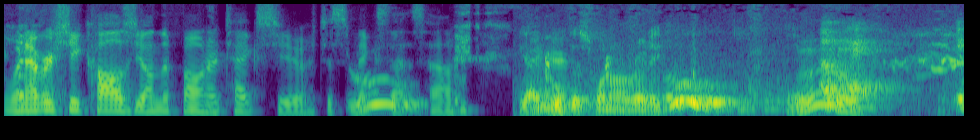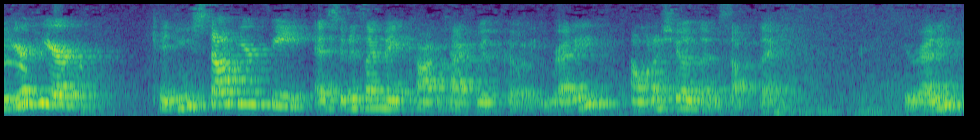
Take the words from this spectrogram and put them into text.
Whenever she calls you on the phone or texts you, just makes that sound. Yeah, I moved this one already. Ooh. Ooh. Okay. If you're here, can you stomp your feet as soon as I make contact with Cody? Ready? I want to show them something. You ready?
